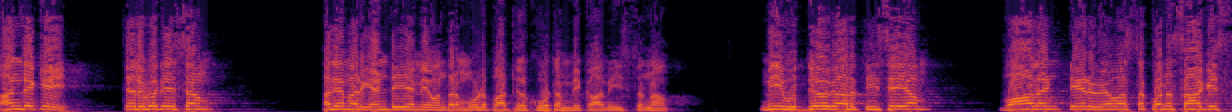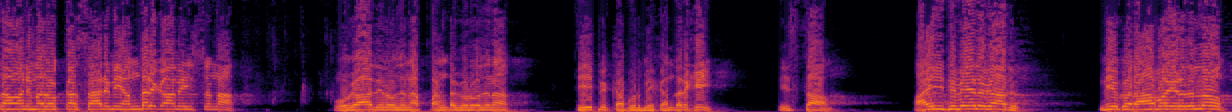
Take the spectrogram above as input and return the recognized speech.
అందుకే తెలుగుదేశం అదే మరి ఎన్డీఏ మేమందరం మూడు పార్టీల కూటమి హామీ ఇస్తున్నాం. మీ ఉద్యోగాలు తీసేయం వాలంటీర్ వ్యవస్థ కొనసాగిస్తామని మరొక్కసారి మీ అందరికీ హామీ ఇస్తున్నా. ఉగాది రోజున పండుగ రోజున తీపి కబుర్ మీకు అందరికీ ఇస్తాం. ఐదు వేలు కాదు. మీకు రాబోయే రోజుల్లో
